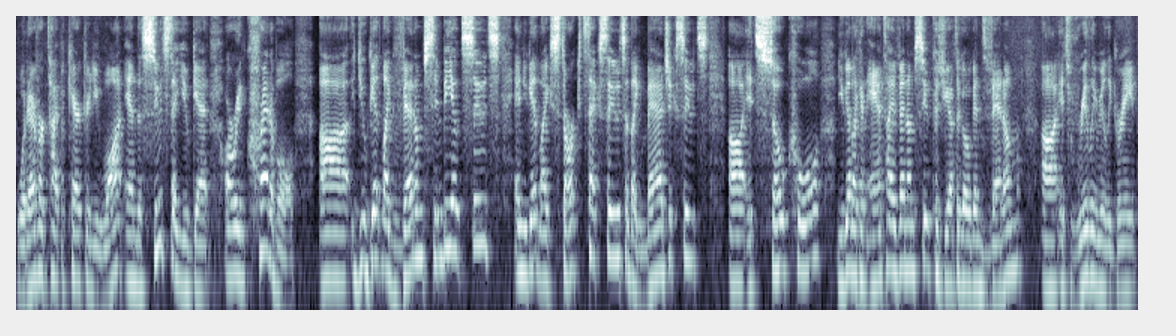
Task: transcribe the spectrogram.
whatever type of character you want and the suits that you get are incredible. Uh, you get like venom symbiote suits and you get like stark tech suits and like magic suits. Uh, it's so cool. You get like an anti-venom suit because you have to go against venom. Uh, it's really really great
